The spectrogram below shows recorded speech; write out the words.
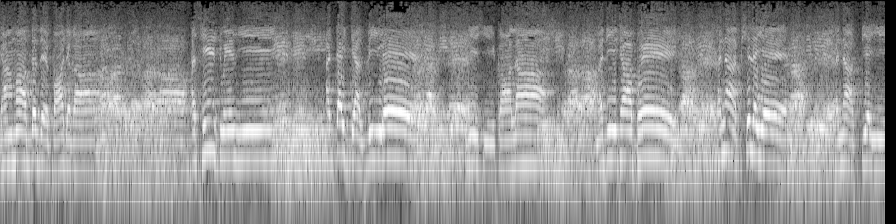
ဓမ္မတက်တဲ့ပါတကားအစင်းတွင်မြည်အတိုက်တတ်သည်လေ ရရှိကာလမတိထာဘေခဏဖြစ်လျက်ခဏပြည့်ဤ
